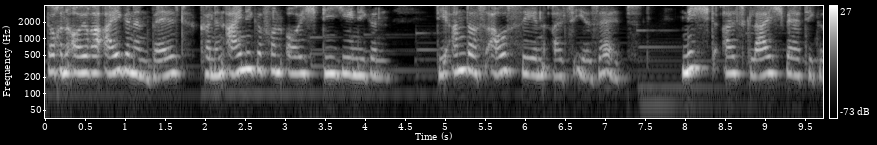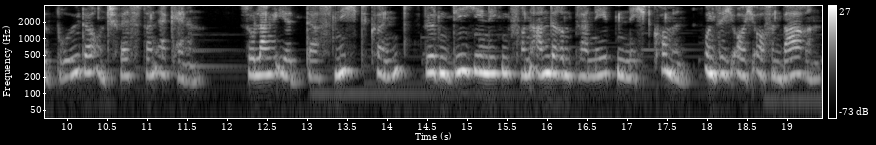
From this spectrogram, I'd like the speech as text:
Doch in eurer eigenen Welt können einige von euch diejenigen, die anders aussehen als ihr selbst, nicht als gleichwertige Brüder und Schwestern erkennen. Solange ihr das nicht könnt, würden diejenigen von anderen Planeten nicht kommen und sich euch offenbaren.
